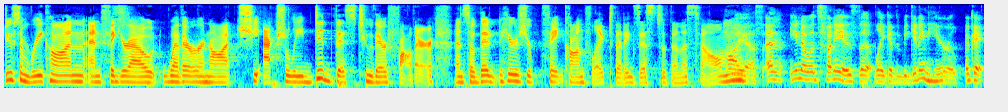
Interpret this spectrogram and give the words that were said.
do some recon, and figure out whether or not she actually did this to their father. And so then here's your fake conflict that exists within this film. Ah, yes. And you know what's funny is that like at the beginning here, okay,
